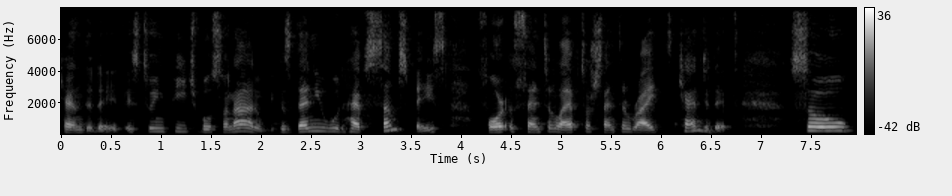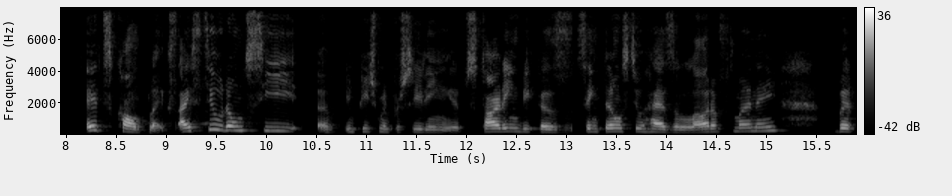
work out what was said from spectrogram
candidate is to impeach Bolsonaro, because then you would have some space for a center left or center right candidate. So it's complex. I still don't see an impeachment proceeding starting because Centrão still has a lot of money, but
